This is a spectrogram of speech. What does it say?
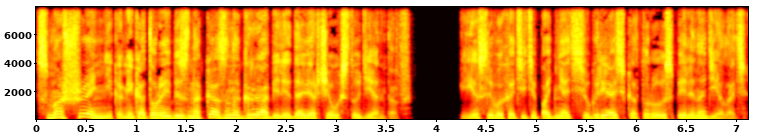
С мошенниками, которые безнаказанно грабили доверчивых студентов. Если вы хотите поднять всю грязь, которую успели наделать,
